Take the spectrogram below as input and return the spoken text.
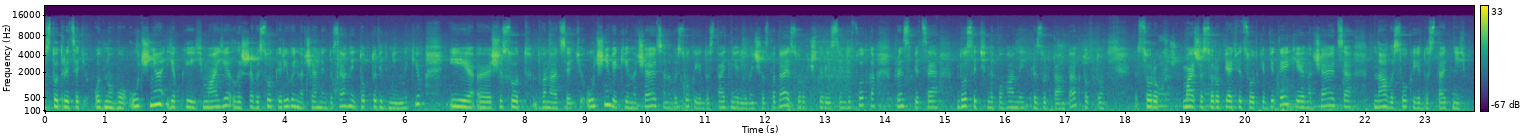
131 учня, який має лише високий рівень навчальних досягнень, тобто відмінників, і е, 612 учнів, які навчаються на високий і достатній рівень, що складає 44,7%. В принципі, це досить непоганий результат. Так? Тобто 40, майже 45% дітей, які навчаються на високий і достатній рівень.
